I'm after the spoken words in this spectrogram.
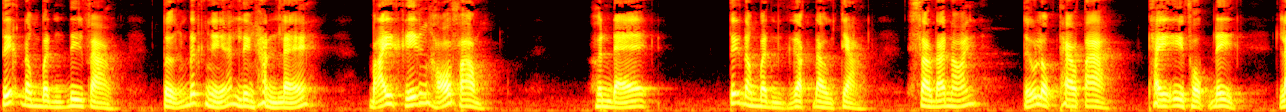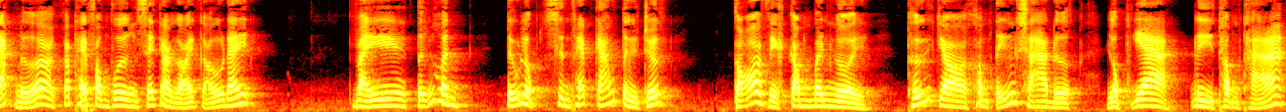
Tiết Đông Bình đi vào, tưởng Đức Nghĩa liền hành lễ, bãi kiến hổ phòng. Huynh đệ! Tiết Đông Bình gật đầu chào, sau đó nói, Tiểu lục theo ta, thay y phục đi, lát nữa có thể phong vương sẽ cho gọi cậu đấy. Vậy tưởng huynh, Tiểu lục xin phép cáo từ trước. Có việc công bên người, thứ cho không tiến xa được, lục gia đi thông thả.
